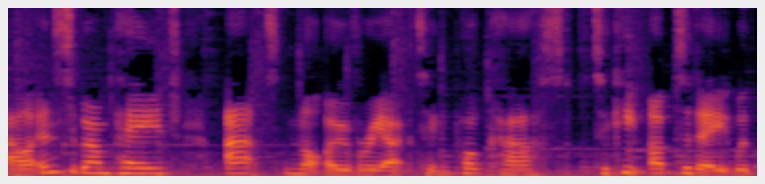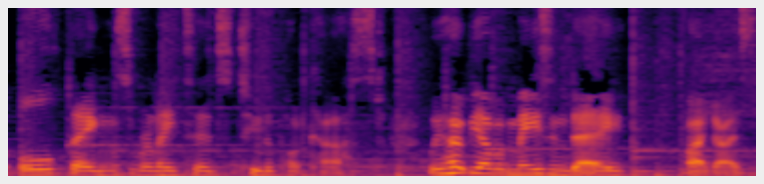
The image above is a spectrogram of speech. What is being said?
our Instagram page at Not Ovary Acting Podcast to keep up to date with all things related to the podcast. We hope you have an amazing day. Bye, guys.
